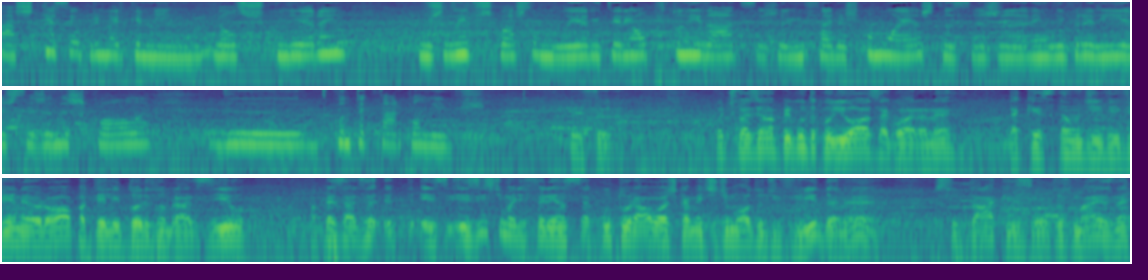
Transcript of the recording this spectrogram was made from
acho que esse é o primeiro caminho, eles escolherem os livros que gostam de ler e terem a oportunidade, seja em feiras como esta, seja em livrarias, seja na escola, de, de contactar com livros. Perfeito. Vou te fazer uma pergunta curiosa agora, né? Da questão de viver na Europa, ter leitores no Brasil. Apesar de existe uma diferença cultural, logicamente, de modo de vida, né? sotaques outros mais, né?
